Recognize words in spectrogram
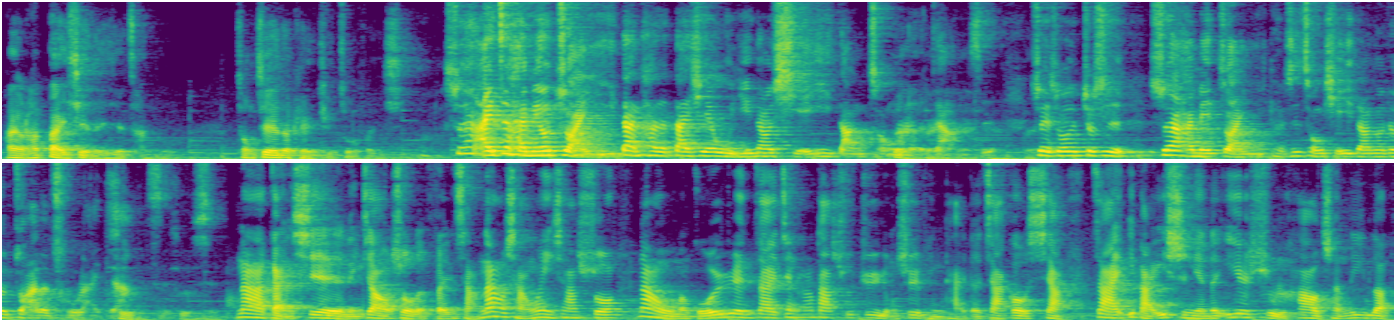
还有它代谢的一些产物。从这些都可以去做分析。虽然癌症还没有转移，但它的代谢物已经到血液当中了，这样子。所以说，就是虽然还没转移，可是从血液当中就抓得出来，这样子。是是，是。那感谢林教授的分享。那我想问一下说，说那我们国务院在健康大数据永续平台的架构下，在一百一十年的一月十五号成立了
